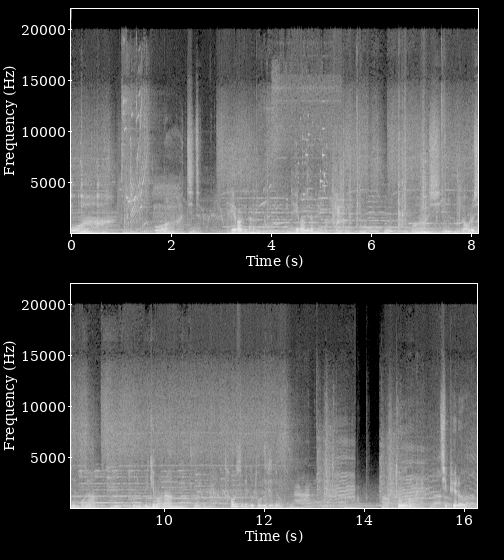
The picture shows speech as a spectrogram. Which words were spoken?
우와 우와 진짜 대박이다 대박이다 대박 와씨 이 어르신 뭐야 돈이 왜 이렇게 많아 타월 속에도 돈이 생겨났고 돈으로 지폐로.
